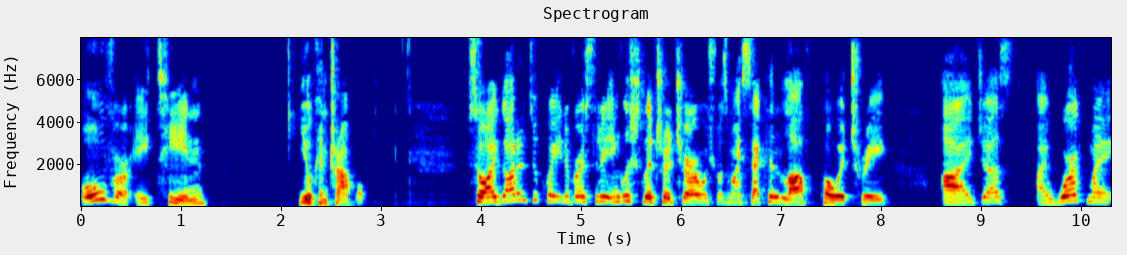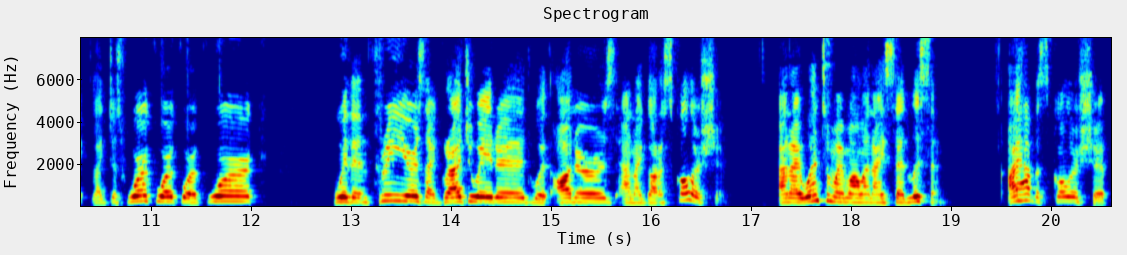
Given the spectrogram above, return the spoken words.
over 18, you can travel. So I got into Kuwait University English literature, which was my second love, poetry. I just I worked my like just work, work, work, work. Within three years, I graduated with honors and I got a scholarship. And I went to my mom and I said, "Listen, I have a scholarship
